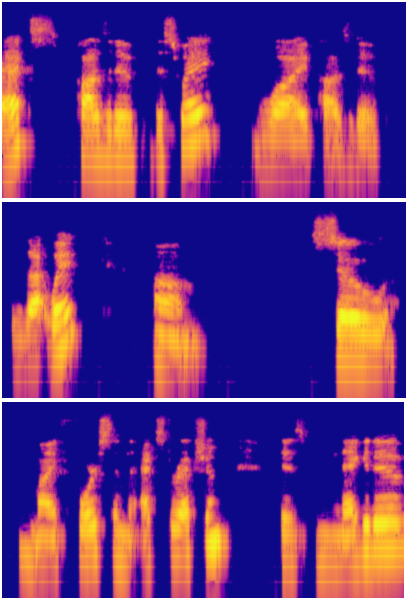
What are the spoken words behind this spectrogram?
X positive this way, Y positive that way. Um, so my force in the X direction is negative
